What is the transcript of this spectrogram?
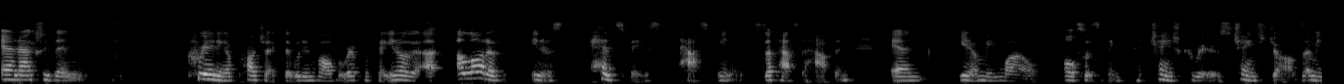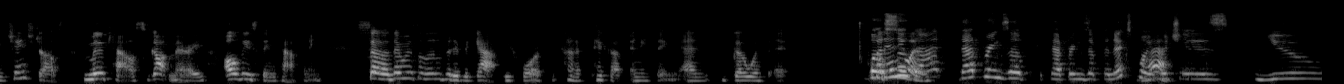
and actually then creating a project that would involve a replica you know a, a lot of you know headspace has you know stuff has to happen. And you know meanwhile all sorts of things change careers change jobs i mean change jobs moved house got married all these things happening so there was a little bit of a gap before I could kind of pick up anything and go with it. Well, but anyway, so that that brings up that brings up the next point, yeah. which is you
